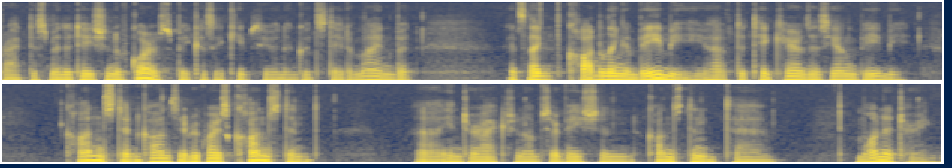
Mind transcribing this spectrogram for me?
Practice meditation, of course, because it keeps you in a good state of mind. But it's like coddling a baby. You have to take care of this young baby constant, constant. It requires constant uh, interaction, observation, constant uh, monitoring.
